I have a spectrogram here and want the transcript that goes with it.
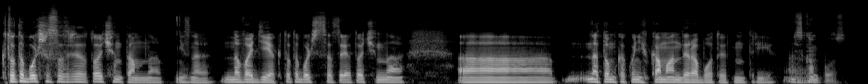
Кто-то больше сосредоточен там на, не знаю, на воде, кто-то больше сосредоточен на, а, на том, как у них команды работают внутри. А, Дискомпоз.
